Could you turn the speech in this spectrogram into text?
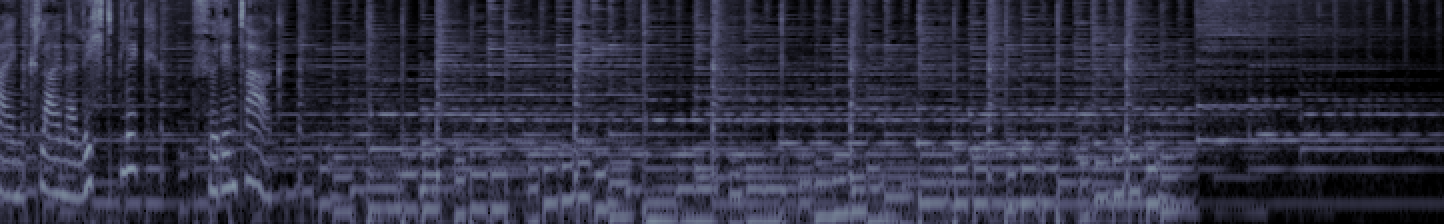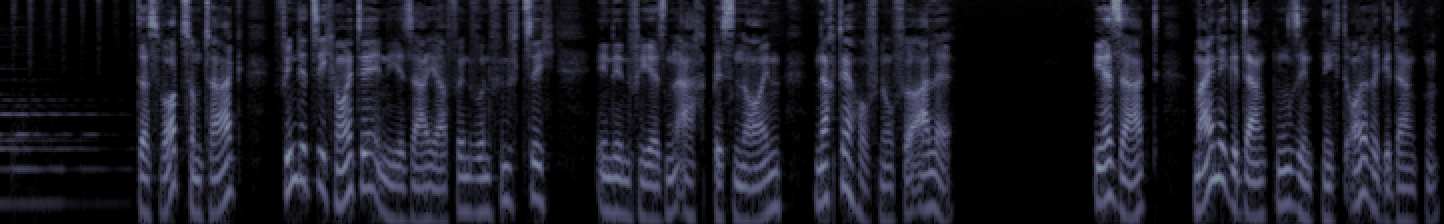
Ein kleiner Lichtblick für den Tag. Das Wort zum Tag findet sich heute in Jesaja 55 in den Versen 8 bis 9 nach der Hoffnung für alle. Er sagt, meine Gedanken sind nicht eure Gedanken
